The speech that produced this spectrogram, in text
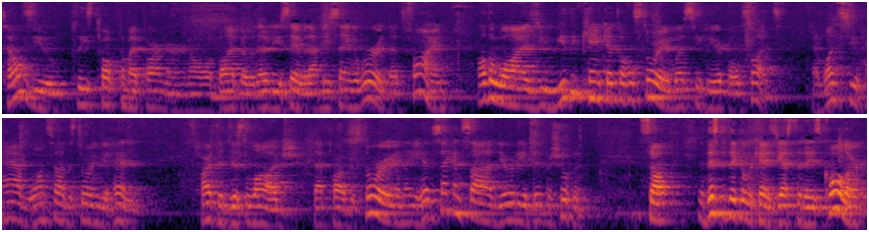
tells you, please talk to my partner and I'll abide by whatever you say without me saying a word, that's fine. Otherwise, you really can't get the whole story unless you hear both sides. And once you have one side of the story in your head, it's hard to dislodge that part of the story, and then you hear the second side, you're already a bit mashukah. So, in this particular case, yesterday's caller,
